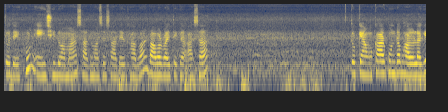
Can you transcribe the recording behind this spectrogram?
তো দেখুন, এই ছিল আমার সাত মাসের স্বাদের খাবার, বাবার বাড়ি থেকে আসা। তো কেমন কার কোনটা ভালো লাগে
